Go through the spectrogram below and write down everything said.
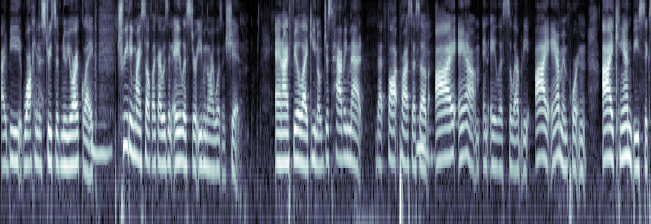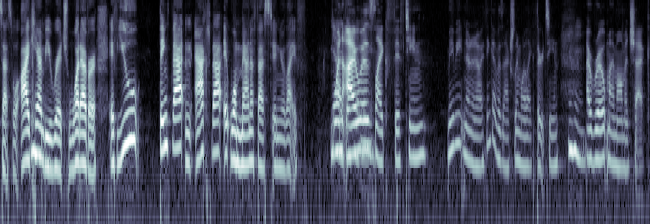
I'd be walking the streets of New York, like mm-hmm. treating myself like I was an A-lister, even though I wasn't shit. And I feel like you know, just having that that thought process of mm-hmm. I am an A-list celebrity, I am important, I can be successful, I can be mm-hmm. rich, whatever. If you think that and act that, it will manifest in your life. Yeah, when I was like 15, maybe no, no, no. I think I was actually more like 13. Mm-hmm. I wrote my mom a check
